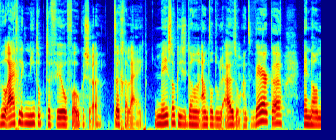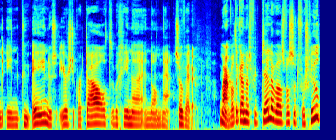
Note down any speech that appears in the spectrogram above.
wil eigenlijk niet op te veel focussen tegelijk. Meestal kies ik dan een aantal doelen uit om aan te werken en dan in Q1, dus het eerste kwartaal, te beginnen en dan nou ja, zo verder. Maar wat ik aan het vertellen was, was het verschil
